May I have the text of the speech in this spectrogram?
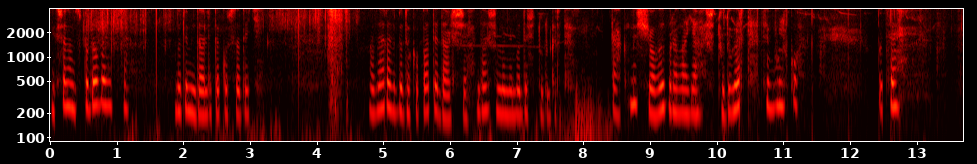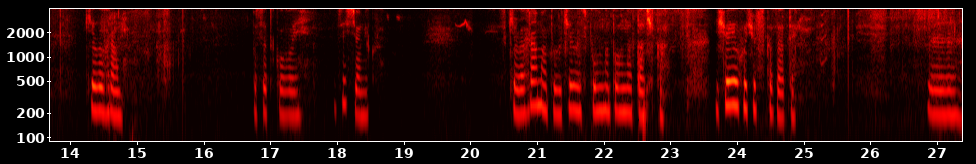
Якщо нам сподобається, будемо далі таку садити. А зараз буду копати далі. Далі в мене буде штутгарт. Так, ну що, вибрала я штутгарт цибульку. Оце кілограм посадкової. Це сьомік. З кілограма вийшла повна-повна тачка. І що я хочу сказати? Е,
